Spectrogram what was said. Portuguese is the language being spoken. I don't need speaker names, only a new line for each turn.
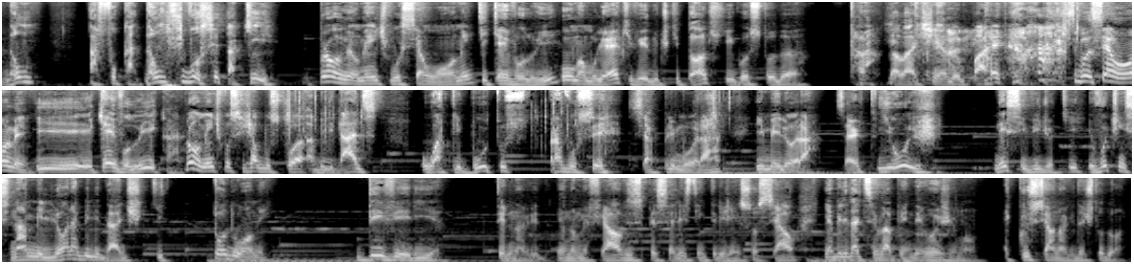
focadão? Tá focadão? Se você tá aqui, provavelmente você é um homem que quer evoluir, ou uma mulher que veio do TikTok, que gostou da, da, da latinha do pai. Se você é homem e quer evoluir, cara, provavelmente você já buscou habilidades ou atributos para você se aprimorar e melhorar, certo? E hoje, nesse vídeo aqui, eu vou te ensinar a melhor habilidade que todo homem deveria ter na vida. Meu nome é Fê Alves, especialista em inteligência social, e a habilidade que você vai aprender hoje, irmão, é crucial na vida de todo homem.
